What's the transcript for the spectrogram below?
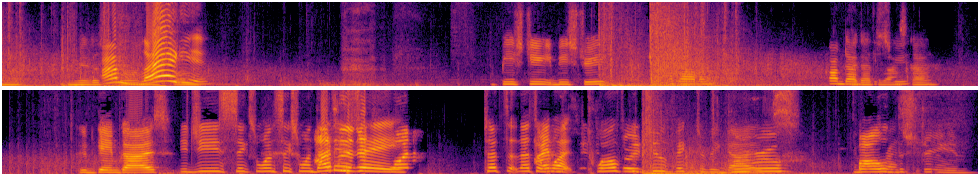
Back in middle I'm and lagging! B Street, B Street. I got him. Calm I down, got B the last Street. guy. Good game, guys. GG's 6161. On That to the is next a. one. That's a, that's a I'm what? the 12 to victory 2 victory, Guru. guys. Follow the stream.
